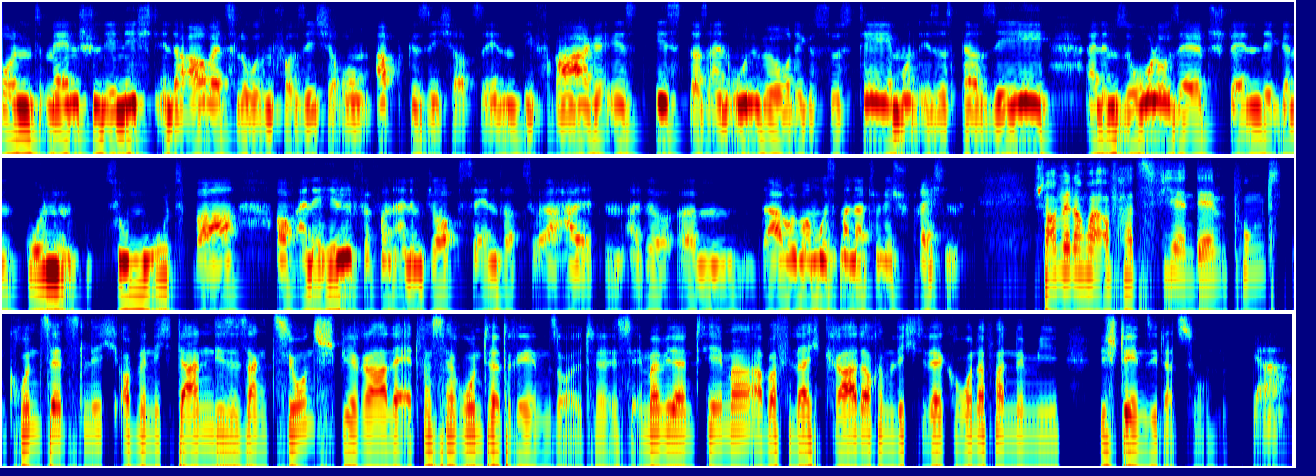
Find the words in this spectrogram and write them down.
und Menschen, die nicht in der Arbeitslosenversicherung abgesichert sind. Die Frage ist, ist das ein unwürdiges System und ist es per se einem Solo-Selbstständigen unzumutbar, auch eine Hilfe von einem Jobcenter zu erhalten? Also ähm, darüber muss man natürlich sprechen. Schauen wir nochmal auf Hartz IV in dem Punkt grundsätzlich, ob man nicht dann diese Sanktionsspirale etwas herunterdrehen sollte. Ist immer wieder ein Thema, aber vielleicht gerade auch im Lichte der Corona-Pandemie. Wie stehen Sie dazu? Ja,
